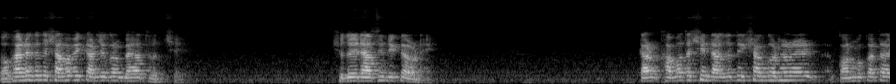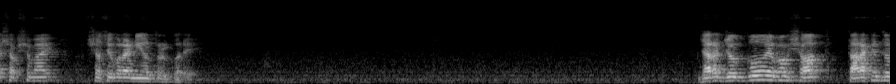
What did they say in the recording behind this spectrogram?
ওখানে কিন্তু স্বাভাবিক কার্যক্রম ব্যাহত হচ্ছে। শুধু এই রাজনীতির কারণে। কারণ ক্ষমতাসীন রাজনৈতিক সংগঠনের কর্মকর্তারা সবসময় সচিবালয় নিয়ন্ত্রণ করে। যারা যোগ্য এবং সৎ, তারা কিন্তু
